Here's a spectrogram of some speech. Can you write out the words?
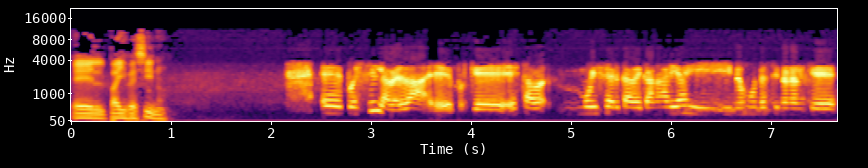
el país vecino. Eh, pues sí, la verdad, eh, porque está muy cerca de Canarias y, y no es un destino en el que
